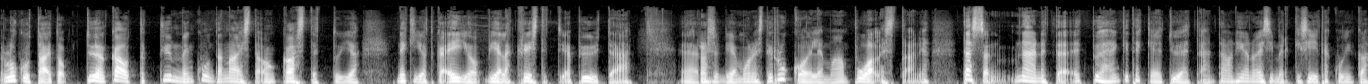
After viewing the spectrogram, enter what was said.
lukutaito työn kautta kymmenkunta naista on kastettu ja nekin, jotka ei ole vielä kristittyjä, pyytää Rashidia monesti rukoilemaan puolestaan. Ja tässä näen, että, että pyhähenki tekee työtään. Tämä on hieno esimerkki siitä, kuinka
